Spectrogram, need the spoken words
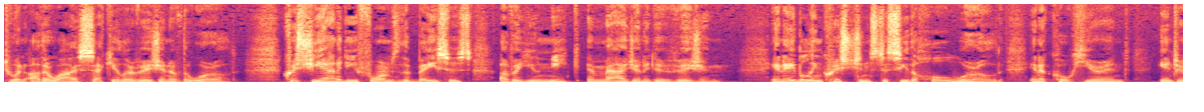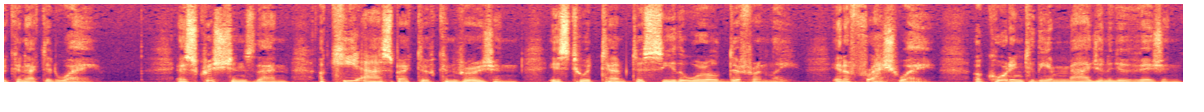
to an otherwise secular vision of the world. Christianity forms the basis of a unique imaginative vision, enabling Christians to see the whole world in a coherent, interconnected way. As Christians, then, a key aspect of conversion is to attempt to see the world differently, in a fresh way, according to the imaginative vision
